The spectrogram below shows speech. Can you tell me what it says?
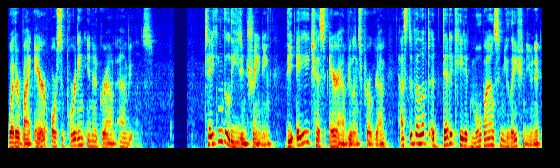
whether by air or supporting in a ground ambulance. Taking the lead in training, the AHS Air Ambulance program has developed a dedicated mobile simulation unit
